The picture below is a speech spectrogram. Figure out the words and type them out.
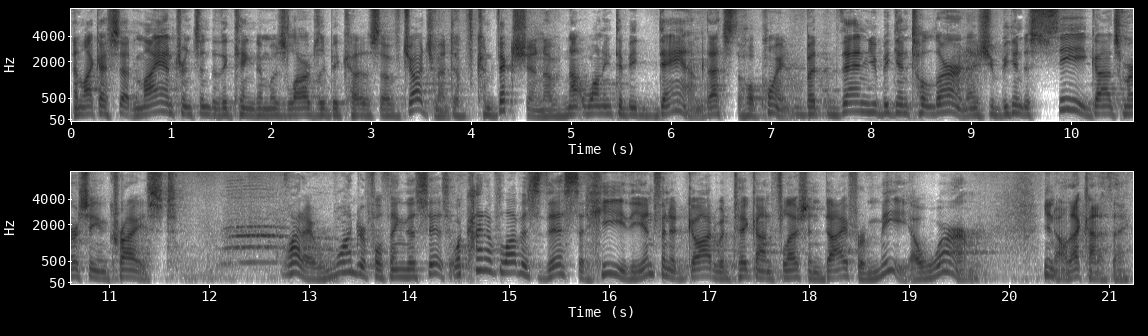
And like I said, my entrance into the kingdom was largely because of judgment, of conviction, of not wanting to be damned. That's the whole point. But then you begin to learn as you begin to see God's mercy in Christ. What a wonderful thing this is. What kind of love is this that He, the infinite God, would take on flesh and die for me, a worm? You know, that kind of thing.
